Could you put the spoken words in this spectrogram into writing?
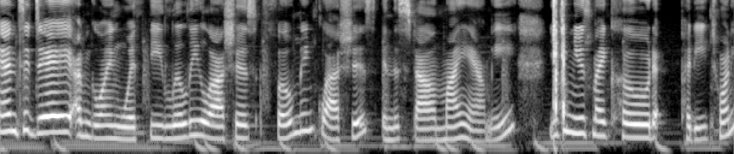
And today I'm going with the Lilly Lashes Faux Mink Lashes in the style Miami. You can use my code PADEE20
